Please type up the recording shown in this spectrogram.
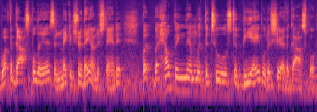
what the gospel is and making sure they understand it, but but helping them with the tools to be able to share the gospel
